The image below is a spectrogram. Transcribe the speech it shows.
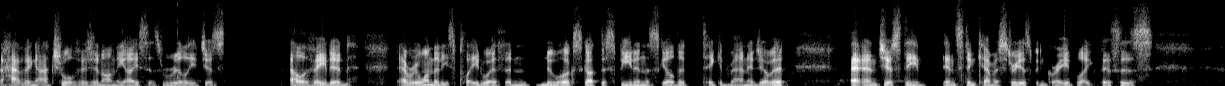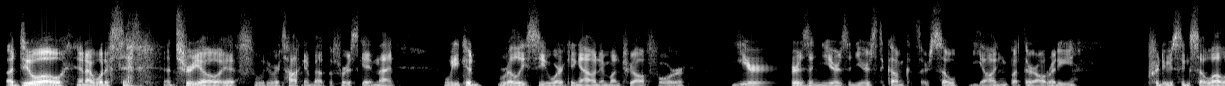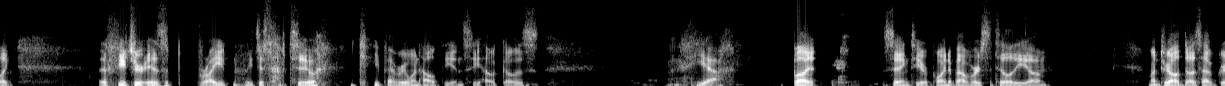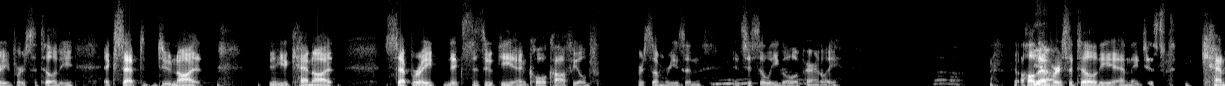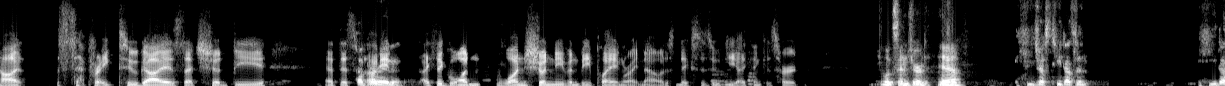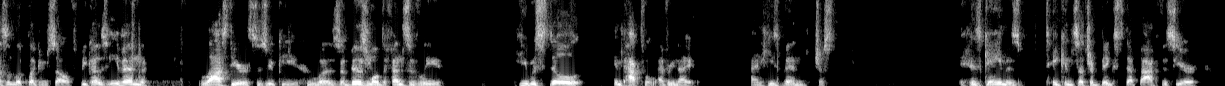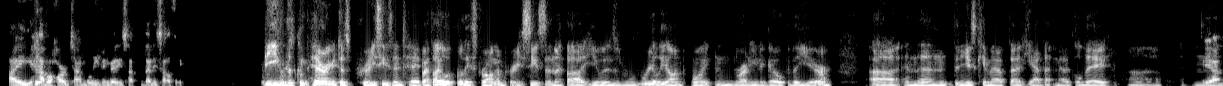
having actual vision on the ice is really just elevated everyone that he's played with and Newhook's got the speed and the skill to take advantage of it. And just the instant chemistry has been great. Like this is a duo and I would have said a trio if we were talking about the first game that we could really see working out in Montreal for years and years and years to come because they're so young but they're already producing so well. Like the future is bright. We just have to keep everyone healthy and see how it goes. Yeah. But saying to your point about versatility um montreal does have great versatility except do not you cannot separate nick suzuki and cole caufield for, for some reason. It's just illegal apparently. All Yeah. that versatility and they just cannot separate two guys that should be at this I, mean, I think one one shouldn't even be playing right now. It's Nick Suzuki, I think, is hurt. He looks injured. Yeah. he just he doesn't he doesn't look like himself because even last year Suzuki, who was abysmal defensively, he was still impactful every night. And he's been just his game has taken such a big step back this year. I have a hard time believing that he's that he's healthy. Even just comparing it to his preseason tape, I thought he looked really strong in preseason. I thought he was really on point and ready to go for the year. Uh, and then the news came out that he had that medical day. Uh, and, Yeah.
